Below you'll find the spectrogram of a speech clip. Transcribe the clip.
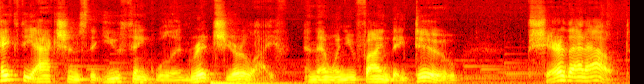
take the actions that you think will enrich your life, and then when you find they do, share that out.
